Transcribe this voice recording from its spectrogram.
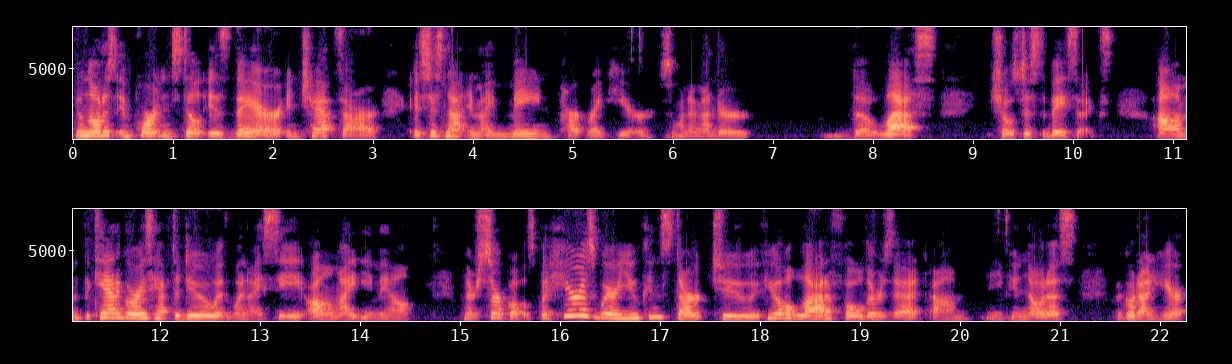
you'll notice important still is there and chats are. It's just not in my main part right here. So when I'm under the less, it shows just the basics. Um, the categories have to do with when I see all my email. There's circles, but here is where you can start to, if you have a lot of folders that, um, if you notice, if I go down here,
